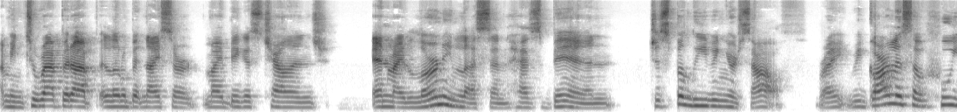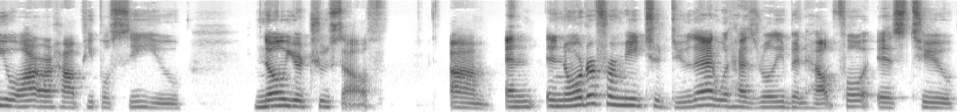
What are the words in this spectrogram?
I mean, to wrap it up a little bit nicer, my biggest challenge and my learning lesson has been just believing yourself, right? Regardless of who you are or how people see you, know your true self. Um, and in order for me to do that, what has really been helpful is to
